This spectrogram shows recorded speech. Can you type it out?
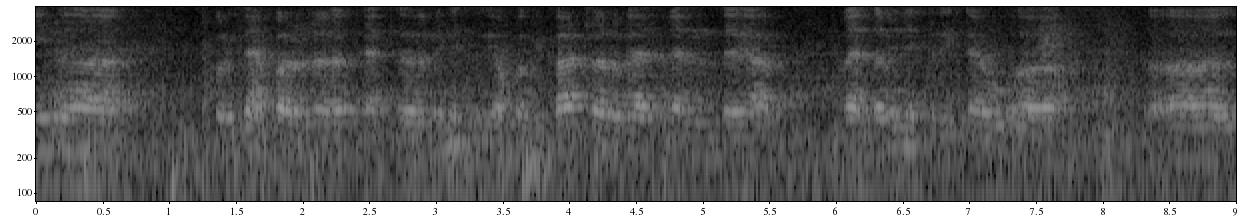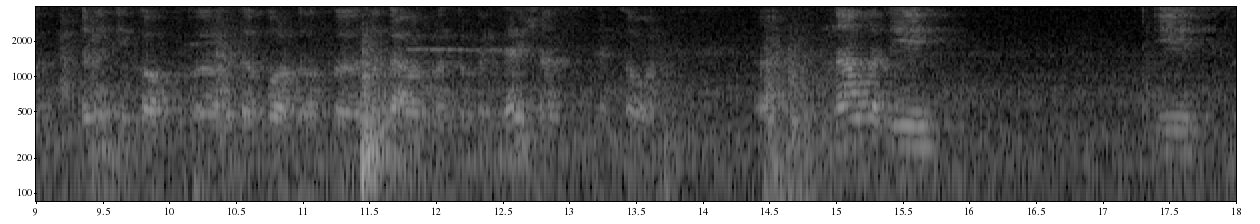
in, uh, for example, uh, at the Ministry of Agriculture, when, when they are, when the ministry have uh, the meeting of the board of the government organizations and so on. nobody is,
